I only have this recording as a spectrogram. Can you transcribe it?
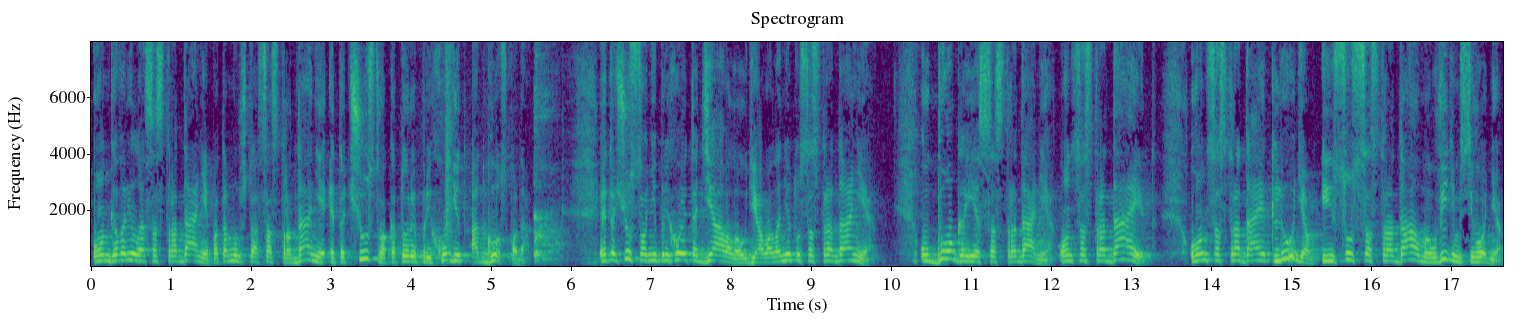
Он говорил о сострадании, потому что сострадание – это чувство, которое приходит от Господа. Это чувство не приходит от дьявола, у дьявола нету сострадания – у Бога есть сострадание. Он сострадает. Он сострадает людям. Иисус сострадал, мы увидим сегодня.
